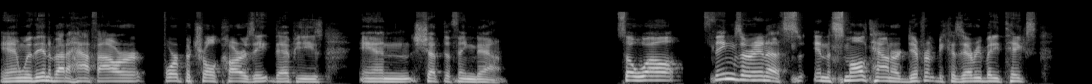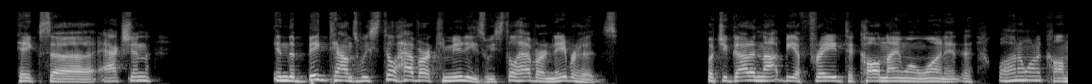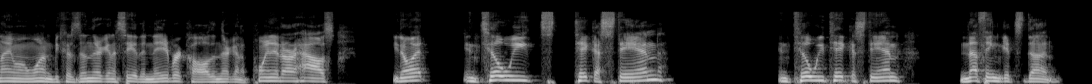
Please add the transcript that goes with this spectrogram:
And within about a half hour, four patrol cars, eight deputies, and shut the thing down. So while things are in a in a small town are different because everybody takes takes uh, action. In the big towns, we still have our communities, we still have our neighborhoods. But you got to not be afraid to call 911 and uh, well i don't want to call 911 because then they're going to say the neighbor called and they're going to point at our house. You know what? Until we take a stand until we take a stand nothing gets done.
